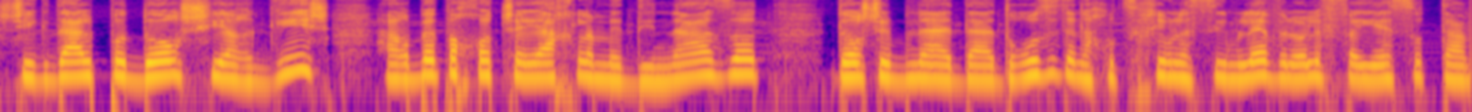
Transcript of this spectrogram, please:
שיגדל פה דור שירגיש הרבה פחות שייך למדינה הזאת, דור של בני העדה הדרוזית, אנחנו צריכים לשים לב ולא לפייס אותם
